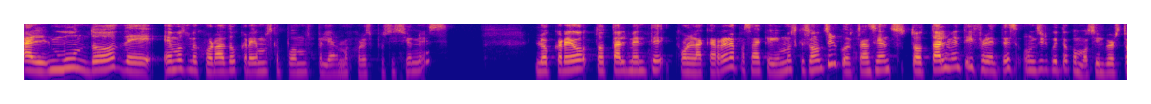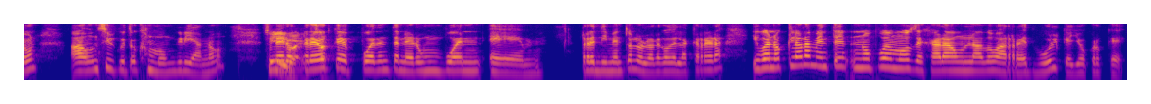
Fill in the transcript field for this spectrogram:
al mundo de hemos mejorado, creemos que podemos pelear mejores posiciones, lo creo totalmente con la carrera pasada que vimos, que son circunstancias totalmente diferentes, un circuito como Silverstone a un circuito como Hungría, ¿no? Sí, Pero bueno, creo exacto. que pueden tener un buen eh, rendimiento a lo largo de la carrera. Y bueno, claramente no podemos dejar a un lado a Red Bull, que yo creo que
